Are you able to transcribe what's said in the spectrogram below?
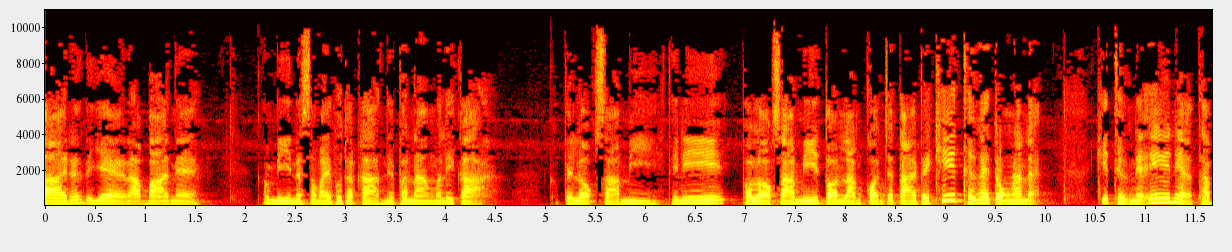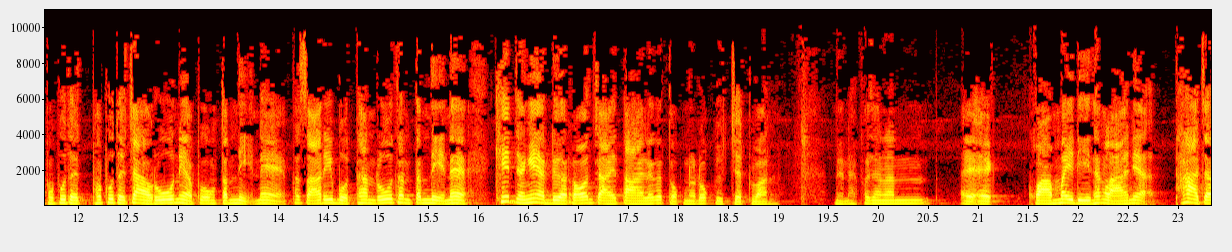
ตายนะแต่แย่อาบายแน่ก็มีนะสมัยพุทธกาลในพนางมาริกา ก็ไปหลอกสามี ทีนี้พอหลอกสามีตอนหลังก่อนจะตายไปคิดถึงไอ้ตรงนั้นแหละ คิดถึงเนี่ยเอ๊เนี่ยถ้าพระพุทธพระพุทธเจ้ารู้เนี่ยพระองค์ตำหนิแน่ภาษารีบุตรท่านรู้ท่านตำหนิแน่คิดอย่างเงี้ยเดือดร้อนใจตายแล้วก็ตกนรกอยู่เจ็ดวันเนี่ยนะเพราะฉะนั้นไอ้ความไม่ดีทั้งหลายเนี่ยถ้าจะ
